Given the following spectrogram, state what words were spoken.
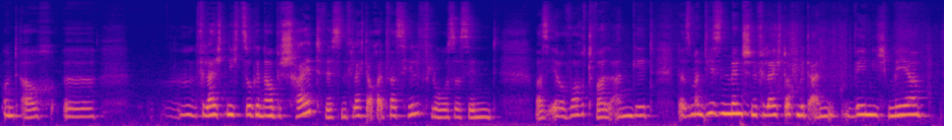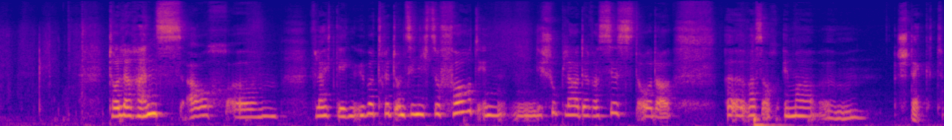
und auch äh, vielleicht nicht so genau Bescheid wissen, vielleicht auch etwas hilfloser sind, was ihre Wortwahl angeht, dass man diesen Menschen vielleicht doch mit ein wenig mehr Toleranz auch ähm, vielleicht gegenübertritt und sie nicht sofort in, in die Schublade Rassist oder äh, was auch immer ähm, steckt.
